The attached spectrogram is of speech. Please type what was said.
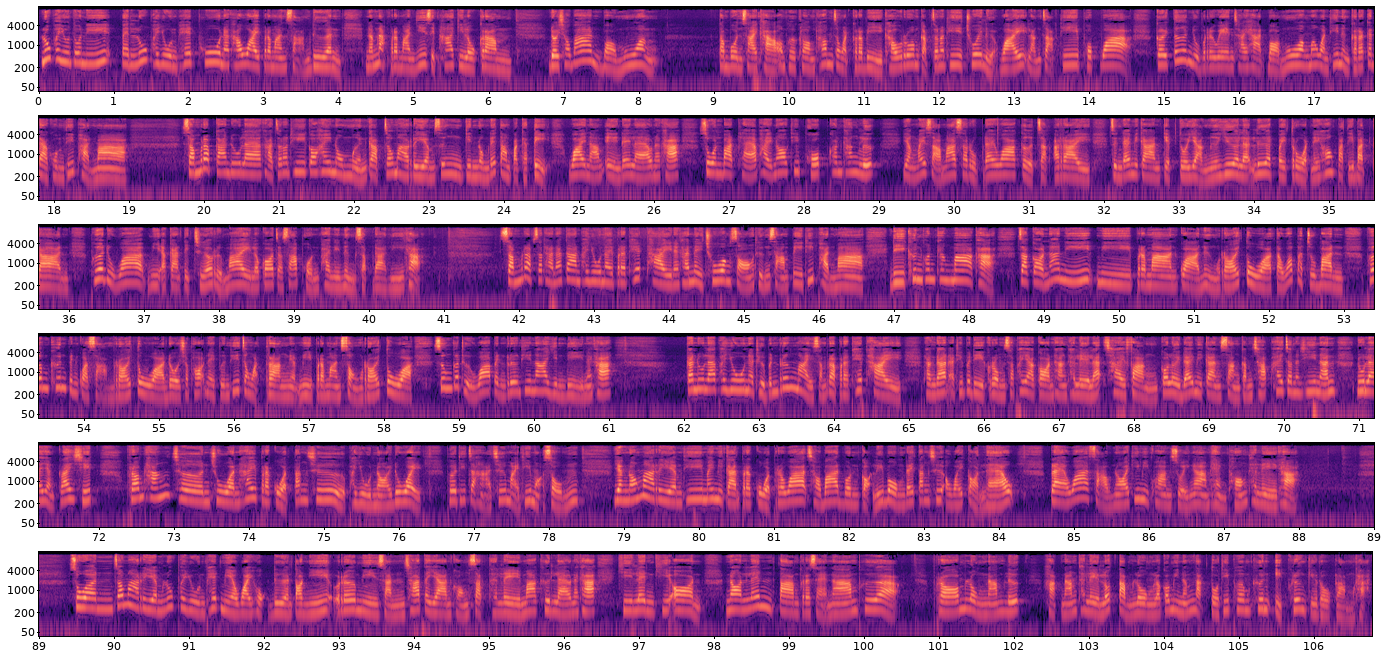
ลูกพยูนตัวนี้เป็นลูกพยูนเพศผู้นะคะวัยประมาณ 3 เดือน น้ำหนักประมาณ 25 กิโลกรัม โดยชาวบ้านบ่อม่วง ตำบลทรายขาวอำเภอคลองท่อมจังหวัดกระบี่เขาร่วมกับเจ้าหน้าที่ช่วยเหลือไว้ หลังจากที่พบว่าเกยตื้นอยู่บริเวณชายหาดบ่อม่วง เมื่อวันที่ 1 กรกฎาคมที่ผ่านมา สำหรับการดูแลค่ะ เจ้าหน้าที่ก็ให้นมเหมือนกับเจ้ามาเรียม ซึ่งกินนมได้ตามปกติว่ายน้ำเองได้แล้วนะคะ ส่วนบาดแผลภายนอกที่พบค่อนข้างลึก ยังไม่สามารถสรุปได้ว่าเกิดจากอะไร จึงได้มีการเก็บตัวอย่างเนื้อเยื่อและเลือดไปตรวจในห้องปฏิบัติการ เพื่อดูว่ามีอาการติดเชื้อหรือไม่ แล้วก็จะทราบผลภายในหนึ่งสัปดาห์นี้ค่ะ สำหรับสถานการณ์พายุในประเทศไทยนะคะในช่วง 2-3 ปีที่ผ่านมา ดีขึ้นค่อนข้างมากค่ะ จากก่อนหน้านี้มีประมาณกว่า 100 ตัว แต่ว่าปัจจุบันเพิ่มขึ้นเป็นกว่า 300 ตัว โดยเฉพาะในพื้นที่จังหวัดตรังเนี่ยมีประมาณ 200 ตัว ซึ่งก็ถือว่าเป็นเรื่องที่น่ายินดีนะคะ การดูแลพายุเนี่ยถือเป็นเรื่องใหม่สำหรับประเทศไทย ทางด้านอธิบดีกรมทรัพยากรทางทะเลและชายฝั่ง ก็เลยได้มีการสั่งกำชับให้เจ้าหน้าที่นั้น ดูแลอย่างใกล้ชิด พร้อมทั้งเชิญชวนให้ประกวดตั้งชื่อพายูนน้อยด้วย เพื่อที่จะหาชื่อใหม่ที่เหมาะสม อย่างน้องมาเรียมที่ไม่มีการประกวด เพราะว่าชาวบ้านบนเกาะลิบงได้ตั้งชื่อเอาไว้ก่อนแล้ว แปลว่าสาวน้อยที่มีความสวยงามแห่งท้องทะเลค่ะ ส่วนเจ้ามาเรียมลูกพยูนเพศเมียวัย 6 เดือน ตอนนี้เริ่มมีสัญชาตญาณของสัตว์ทะเลมากขึ้นแล้วนะคะ ขี้เล่นขี้อ้อน นอนเล่นตามกระแสน้ำเพื่อพร้อมลงน้ำลึก หากน้ำทะเลลดต่ำลง แล้วก็มีน้ำหนักตัวที่เพิ่มขึ้นอีกครึ่งกิโลกรัมค่ะ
